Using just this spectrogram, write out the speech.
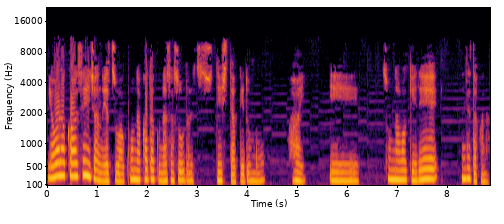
柔らか戦車のやつはこんな硬くなさそうだでしたけども。はい。えー、そんなわけで、何だったかな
